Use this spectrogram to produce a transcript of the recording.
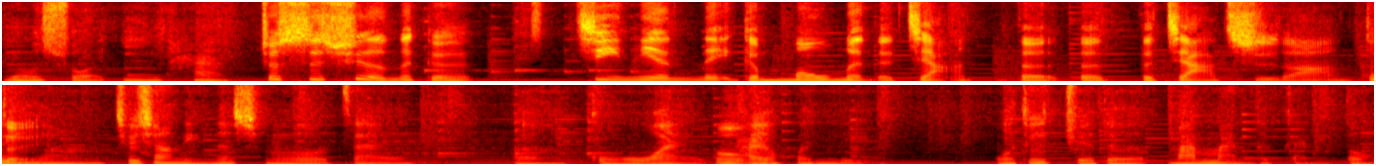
有所遗憾，就失去了那个纪念那个 moment 的价的的的价值啦。对呀，就像你那时候在呃国外拍婚礼，我就觉得满满的感动。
